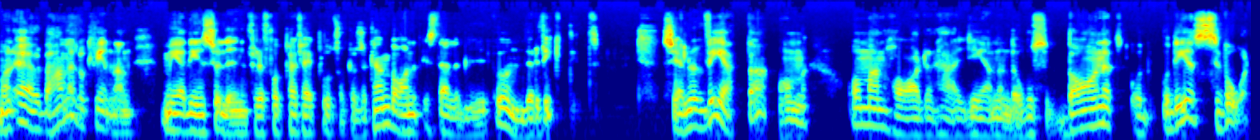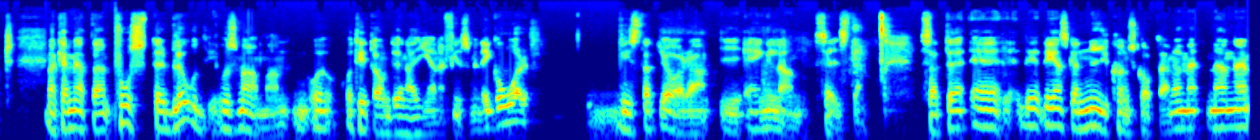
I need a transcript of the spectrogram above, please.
Om man överbehandlar då kvinnan med insulin för att få ett perfekt blodsocker så kan barnet istället bli underviktigt. Så det gäller att veta om, om man har den här genen då hos barnet och, och det är svårt. Man kan mäta fosterblod hos mamman och, och titta om den här genen finns men det går visst att göra i England sägs det. Så att, eh, eh det, det, är ganska ny kunskap där men, men eh,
